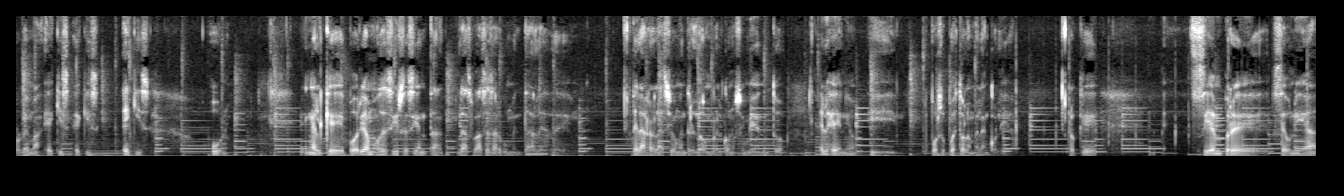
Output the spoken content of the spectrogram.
problema XXX1, en el que podríamos decir se sientan las bases argumentales de, de la relación entre el hombre, el conocimiento, el genio y por supuesto la melancolía. Lo que siempre se unía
